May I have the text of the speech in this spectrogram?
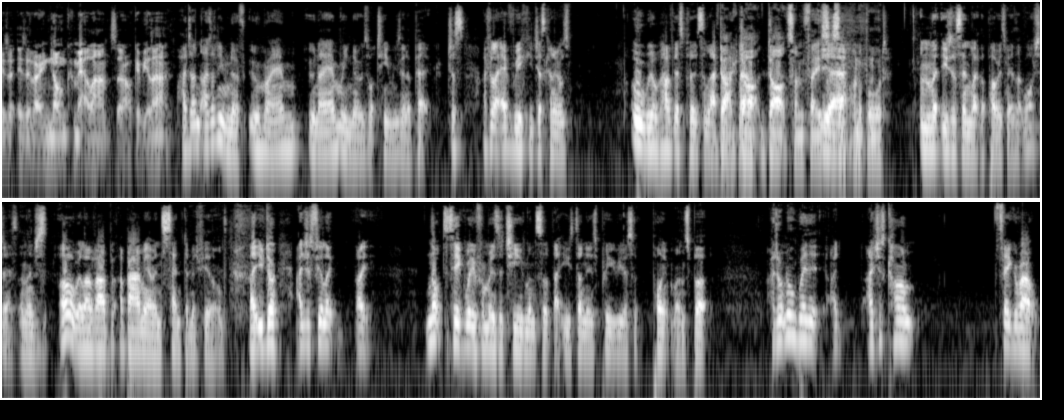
is a, is a very non-committal answer. I'll give you that. I don't I don't even know if Unai, em- Unai Emery knows what team he's going to pick. Just I feel like every week he just kind of goes, "Oh, we'll have this person left Dart, back now," dart, darts on faces Yeah. on a board. and he's just in like the post He's like, "Watch this," and then just, "Oh, we'll have Ab- Aubameyang in centre midfield." Like you don't. I just feel like like not to take away from his achievements that, that he's done in his previous appointments, but I don't know whether I I just can't figure out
